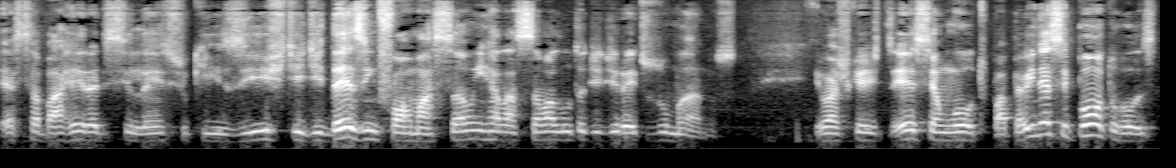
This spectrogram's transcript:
essa barreira de silêncio que existe de desinformação em relação à luta de direitos humanos. Eu acho que esse é um outro papel. E nesse ponto, Rose,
